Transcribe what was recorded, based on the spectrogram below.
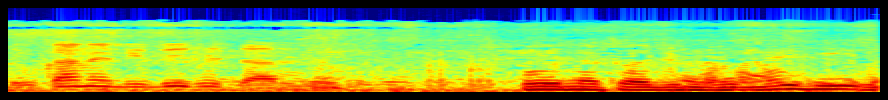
દુકાને લીધી છે ચાર્જર કોઈ નથી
